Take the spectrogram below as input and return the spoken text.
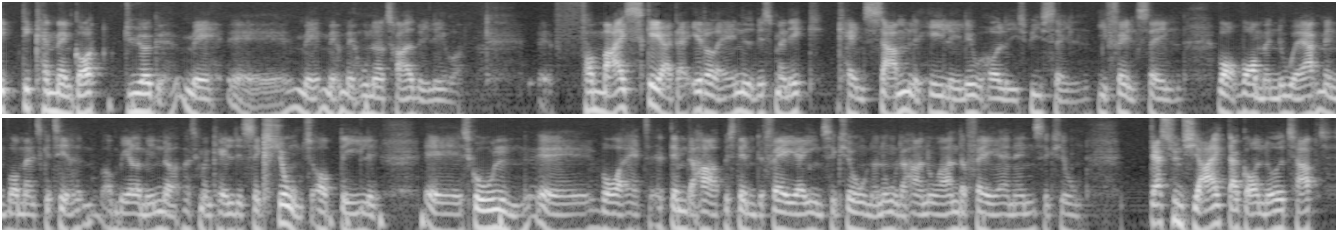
det, det kan man godt dyrke med, med, med, med 130 elever for mig sker der et eller andet, hvis man ikke kan samle hele elevholdet i spisesalen, i fællessalen, hvor, hvor man nu er, men hvor man skal til at, og mere eller mindre, hvad skal man kalde det, sektionsopdele øh, skolen, øh, hvor at, at dem, der har bestemte fag, er en sektion, og nogen, der har nogle andre fag, er en anden sektion. Der synes jeg, der går noget tabt.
